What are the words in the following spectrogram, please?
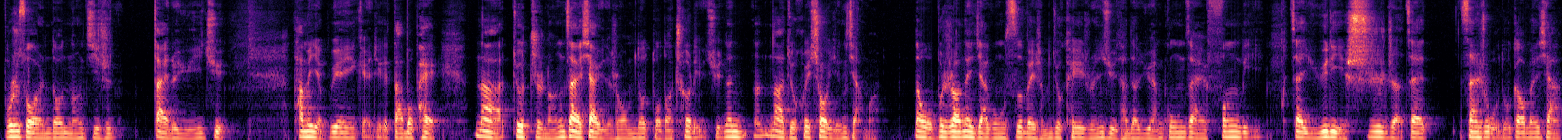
不是所有人都能及时带着雨衣去，他们也不愿意给这个 double pay，那就只能在下雨的时候，我们都躲到车里去，那那那就会受影响嘛。那我不知道那家公司为什么就可以允许他的员工在风里、在雨里湿着，在三十五度高温下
